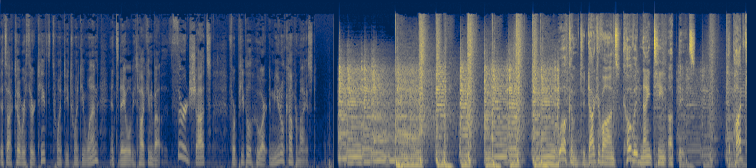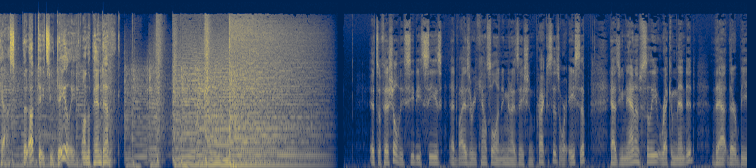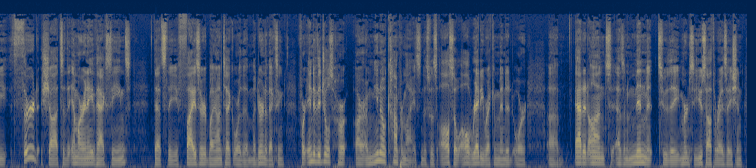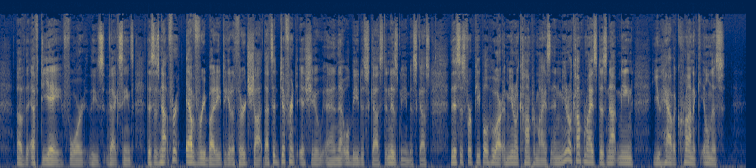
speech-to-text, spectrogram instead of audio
It's October 13th, 2021, and today we'll be talking about third shots for people who are immunocompromised. Welcome to Dr. Vaughn's COVID 19 Updates, the podcast that updates you daily on the pandemic. It's official. The CDC's Advisory Council on Immunization Practices, or ACIP, has unanimously recommended that there be third shots of the mRNA vaccines, that's the Pfizer, BioNTech, or the Moderna vaccine, for individuals who are immunocompromised. And this was also already recommended or uh, added on to, as an amendment to the emergency use authorization of the FDA for these vaccines. This is not for everybody to get a third shot. That's a different issue, and that will be discussed and is being discussed. This is for people who are immunocompromised. And immunocompromised does not mean you have a chronic illness,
